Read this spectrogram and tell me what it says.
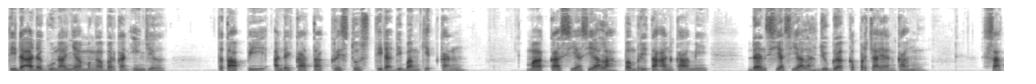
tidak ada gunanya mengabarkan Injil, tetapi andai kata Kristus tidak dibangkitkan, maka sia-sialah pemberitaan kami dan sia-sialah juga kepercayaan kamu. 1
